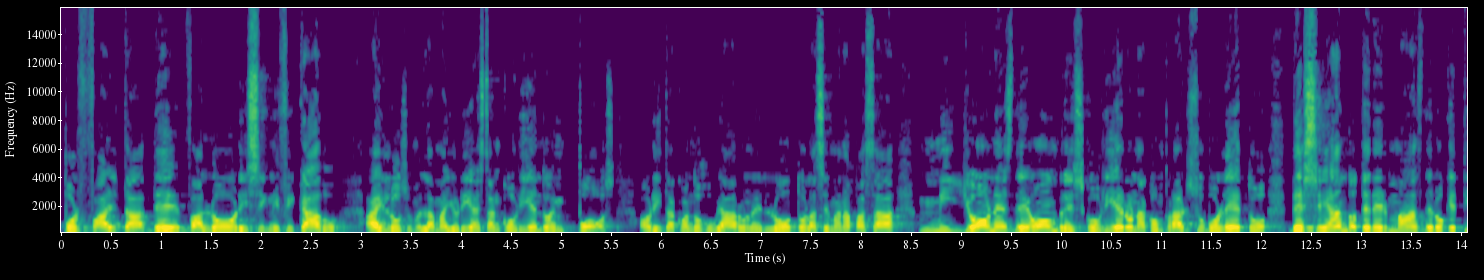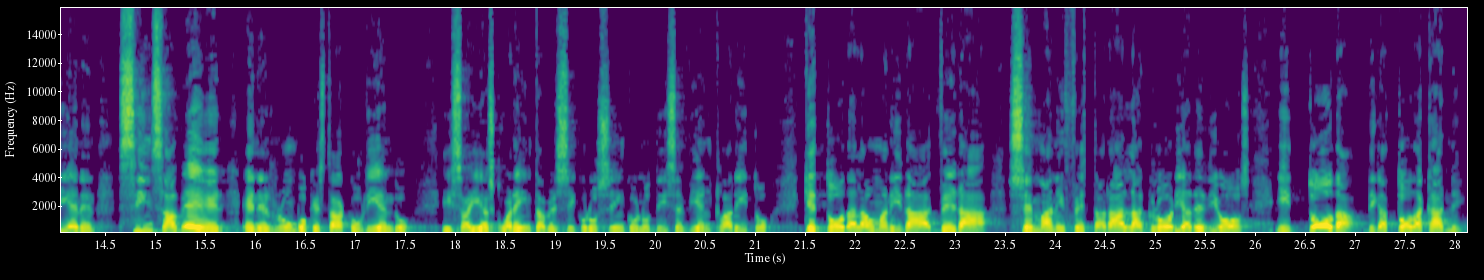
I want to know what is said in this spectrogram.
por falta de valor y significado. Hay los, la mayoría están corriendo en pos. Ahorita cuando jugaron el loto la semana pasada, millones de hombres corrieron a comprar su boleto deseando tener más de lo que tienen sin saber en el rumbo que está corriendo. Isaías 40, versículo 5 nos dice bien clarito que toda la humanidad verá, se manifestará la gloria de Dios y toda, diga toda carne.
